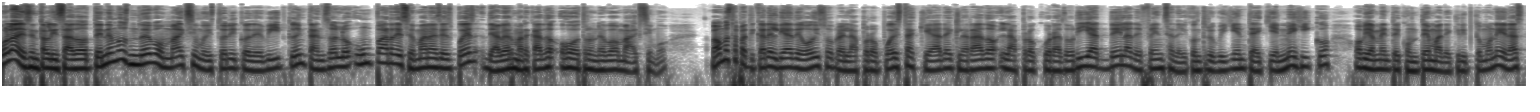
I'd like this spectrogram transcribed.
Hola descentralizado, tenemos nuevo máximo histórico de Bitcoin tan solo un par de semanas después de haber marcado otro nuevo máximo. Vamos a platicar el día de hoy sobre la propuesta que ha declarado la Procuraduría de la Defensa del Contribuyente aquí en México, obviamente con tema de criptomonedas.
